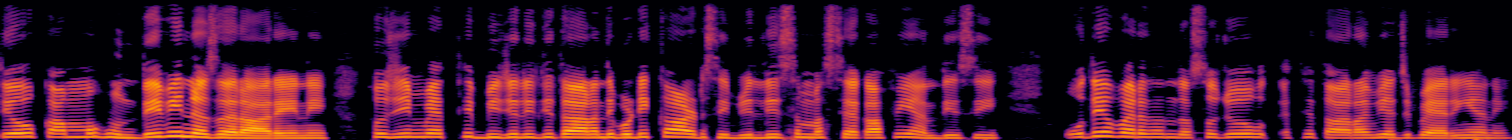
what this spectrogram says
ਤੇ ਉਹ ਕੰਮ ਹੁੰਦੇ ਵੀ ਨਜ਼ਰ ਆ ਰਹੇ ਨੇ। ਸੋ ਜਿਵੇਂ ਇੱਥੇ ਬਿਜਲੀ ਦੀ ਤਾਰਾਂ ਦੀ ਬੜੀ ਘਾਟ ਸੀ ਬਿਜਲੀ ਦੀ ਸਮੱਸਿਆ ਕਾਫੀ ਆਂਦੀ ਸੀ। ਉਹਦੇ ਬਾਰੇ ਤੁਹਾਨੂੰ ਦੱਸੋ ਜੋ ਇੱਥੇ ਤਾਰਾਂ ਵੀ ਅੱਜ ਪੈ ਰਹੀਆਂ ਨੇ।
